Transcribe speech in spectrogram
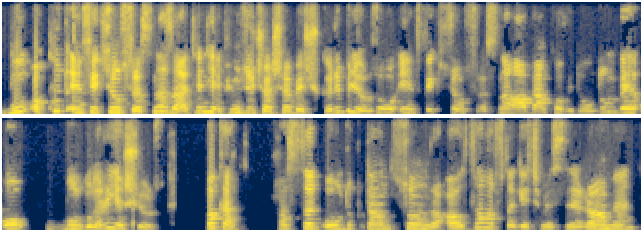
Bu akut enfeksiyon sırasında zaten hepimiz 3 aşağı 5 yukarı biliyoruz. O enfeksiyon sırasında Aa, ben COVID oldum ve o bulguları yaşıyoruz. Fakat hasta olduktan sonra 6 hafta geçmesine rağmen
